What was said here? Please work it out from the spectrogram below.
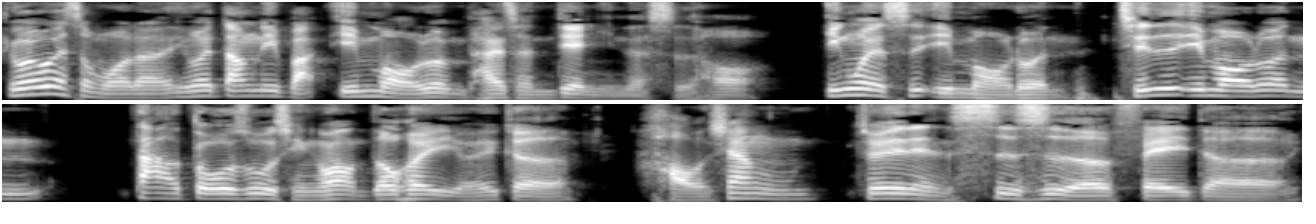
因为为什么呢？因为当你把阴谋论拍成电影的时候，因为是阴谋论，其实阴谋论大多数情况都会有一个好像就有点似是而非的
